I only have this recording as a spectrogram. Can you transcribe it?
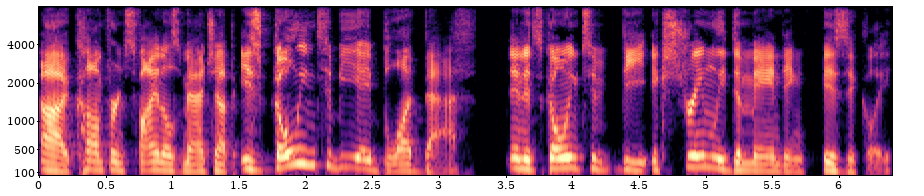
uh, conference finals matchup is going to be a bloodbath and it's going to be extremely demanding physically.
